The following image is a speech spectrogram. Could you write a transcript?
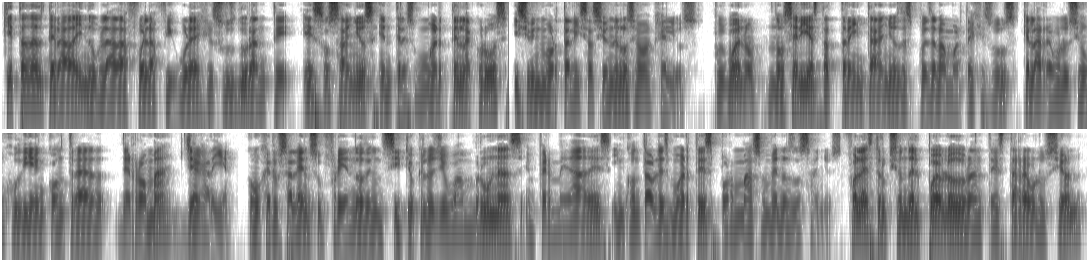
¿Qué tan alterada y nublada fue la figura de Jesús durante esos años entre su muerte en la cruz y su inmortalización en los evangelios? Pues bueno, no sería hasta 30 años después de la muerte de Jesús que la revolución judía en contra de Roma llegaría, con Jerusalén sufriendo de un sitio que los llevó a hambrunas, enfermedades, incontables muertes por más o menos dos años. Fue la destrucción del pueblo durante esta revolución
